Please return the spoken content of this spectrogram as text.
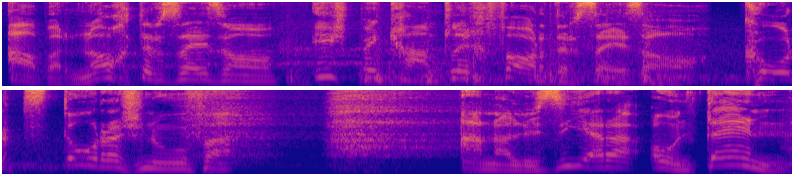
Aber nach der Saison ist bekanntlich vor der Saison. Kurz durchschnaufen, analysieren und dann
